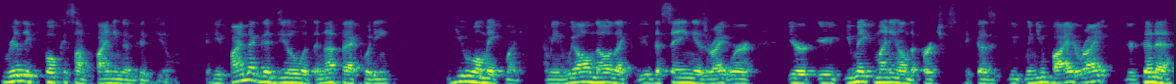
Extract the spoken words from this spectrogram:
really focus on finding a good deal. If you find that good deal with enough equity, you will make money. I mean, we all know like the saying is right where you're you, you make money on the purchase because when you buy it right, you're gonna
